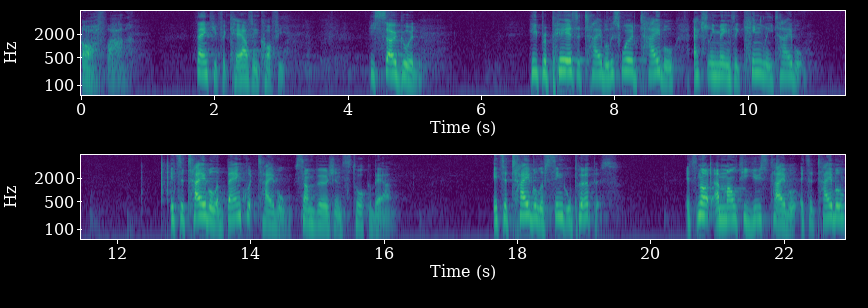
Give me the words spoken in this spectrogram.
Oh, Father, thank you for cows and coffee. He's so good. He prepares a table. This word table actually means a kingly table. It's a table, a banquet table, some versions talk about. It's a table of single purpose. It's not a multi use table, it's a table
